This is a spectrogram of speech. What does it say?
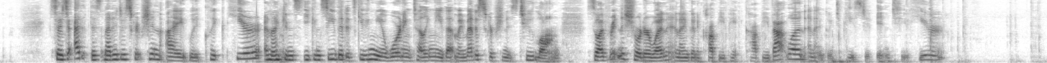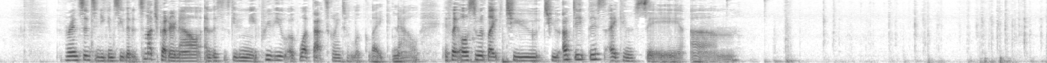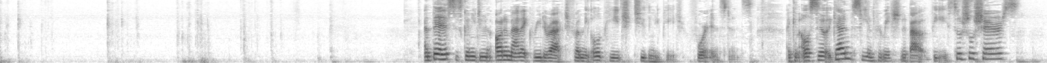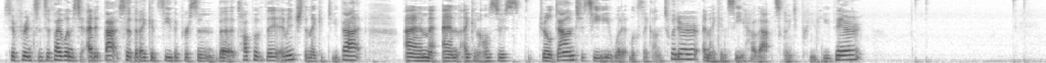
So to edit this meta description, I would click here and I can you can see that it's giving me a warning telling me that my meta description is too long. So I've written a shorter one and I'm going to copy copy that one and I'm going to paste it into here for instance, and you can see that it's much better now, and this is giving me a preview of what that's going to look like now. If I also would like to, to update this, I can say, um, And this is going to do an automatic redirect from the old page to the new page, for instance. I can also, again, see information about the social shares. So for instance, if I wanted to edit that so that I could see the person, the top of the image, then I could do that. Um, and I can also drill down to see what it looks like on Twitter, and I can see how that's going to preview there.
